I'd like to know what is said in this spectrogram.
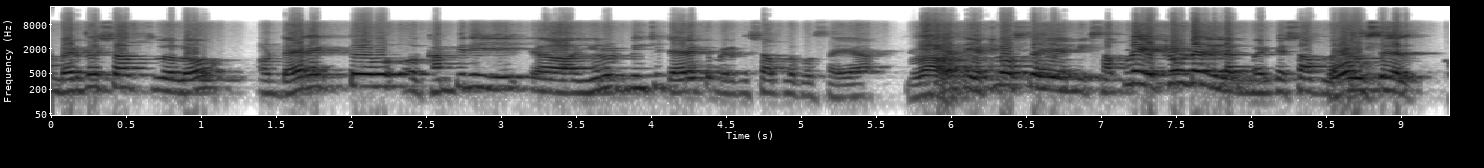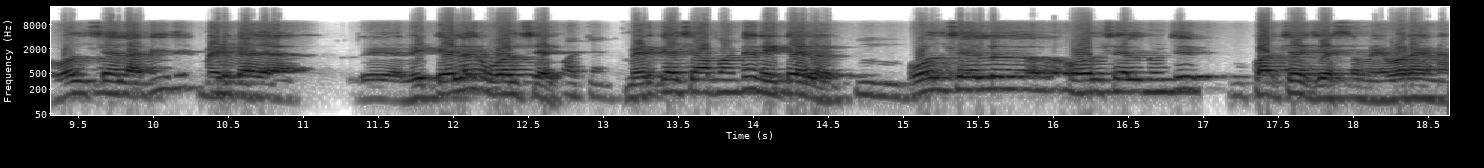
మెడికల్ షాప్స్లలో డైరెక్ట్ కంపెనీ యూనిట్ నుంచి డైరెక్ట్ మెడికల్ షాప్లోకి వస్తాయా ఎట్లా వస్తాయి? మీకు సప్లై ఎట్లా ఉంటది వీళ్ళకి మెడికల్ షాప్లో హోల్సేల్ హోల్సేల్ అనేది medical retailer wholesale. Medical shop అంటే రిటైలర్. హోల్సేల్ హోల్సేల్ నుంచి పర్చేజ్ చేస్తాం ఎవరైనా.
